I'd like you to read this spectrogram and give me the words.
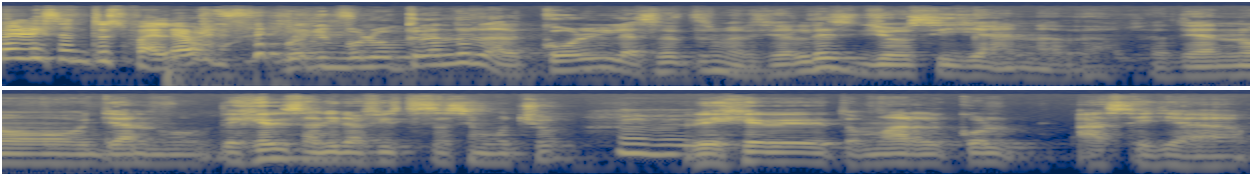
¿Cuáles son tus palabras? Bueno, involucrando el alcohol y las artes marciales, yo sí ya nada. O sea, ya no, ya no. Dejé de salir a fiestas hace mucho. Dejé de tomar alcohol hace ya,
